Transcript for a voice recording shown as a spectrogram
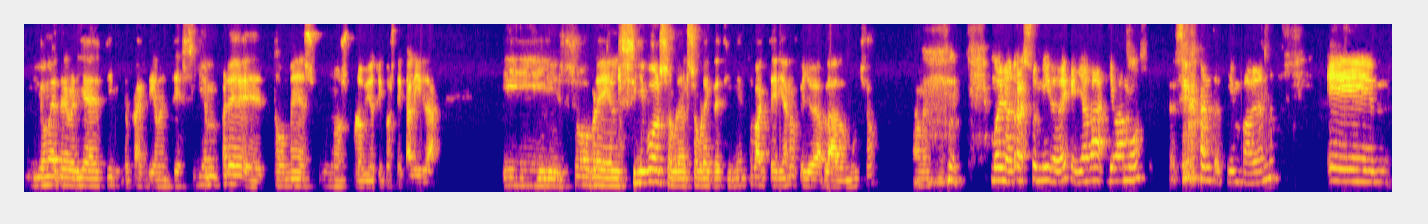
yo me atrevería a decir que prácticamente siempre eh, tomes unos probióticos de calidad. Y sobre el SIBO, sobre el sobrecrecimiento bacteriano, que yo he hablado mucho. bueno, resumido, ¿eh? que ya llevamos no sé cuánto tiempo hablando. Eh,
